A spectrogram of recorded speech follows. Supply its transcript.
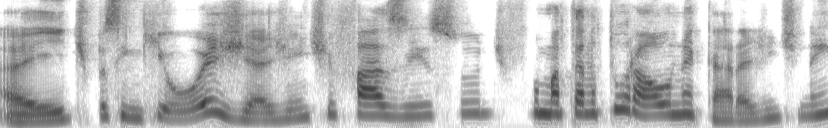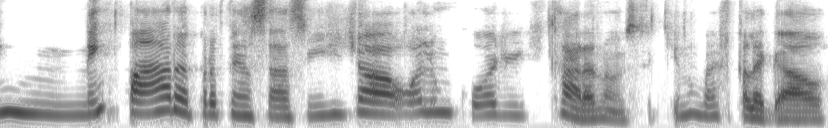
Aí, tipo assim, que hoje a gente faz isso de forma até natural, né, cara? A gente nem, nem para para pensar assim, a gente já olha um código que, cara, não, isso aqui não vai ficar legal.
